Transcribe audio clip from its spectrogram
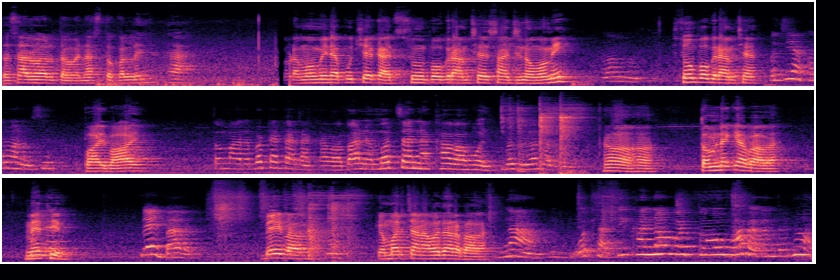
તો સારું હાલ તો હવે નાસ્તો કરી લઈએ. હા. આપણા મમ્મીને પૂછીએ કે આજ શું પ્રોગ્રામ છે સાંજનો મમ્મી? શું પ્રોગ્રામ છે? ભજીયા કરવાનું છે. ભાઈ ભાઈ. તમારે બટાટાના ખાવા બાને મરચાના ખાવા હોય બધું અલગ હા હા. તમને ક્યાં ભાવે? મેથી? બે ભાવે. બે ભાવે? કે મરચાના વધારે ભાવે? ના ઓછા તીખા ન હોય તો ભાવે વાંધો ન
